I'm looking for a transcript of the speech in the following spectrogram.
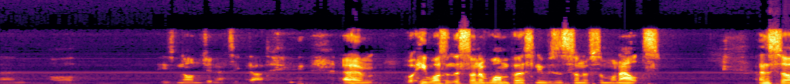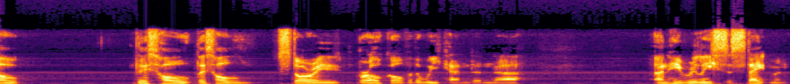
um, or his non-genetic dad. um, but he wasn't the son of one person; he was the son of someone else. And so, this whole this whole story broke over the weekend, and uh, and he released a statement.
